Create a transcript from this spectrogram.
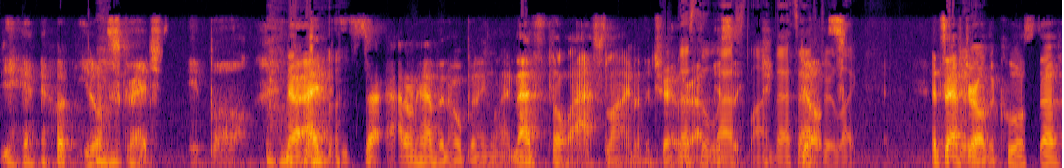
yeah, you don't scratch the eight ball. No, I, sorry, uh, I don't have an opening line. That's the last line of the trailer. That's the obviously. last line. That's after like It's after all the cool stuff.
